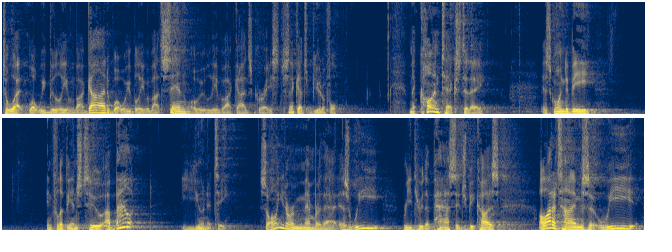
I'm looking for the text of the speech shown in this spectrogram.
to what? What we believe about God, what we believe about sin, what we believe about God's grace. I think that's beautiful. And the context today is going to be in Philippians 2 about unity. So I want you to remember that as we read through the passage because a lot of times we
